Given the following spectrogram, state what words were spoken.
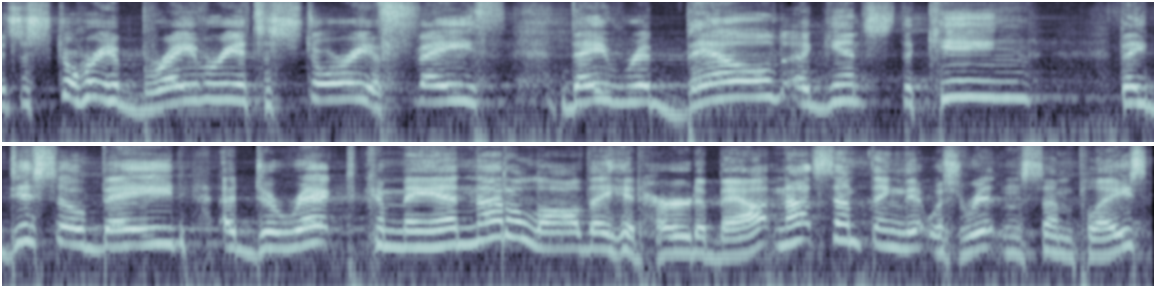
It's a story of bravery. It's a story of faith. They rebelled against the king. They disobeyed a direct command, not a law they had heard about, not something that was written someplace.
